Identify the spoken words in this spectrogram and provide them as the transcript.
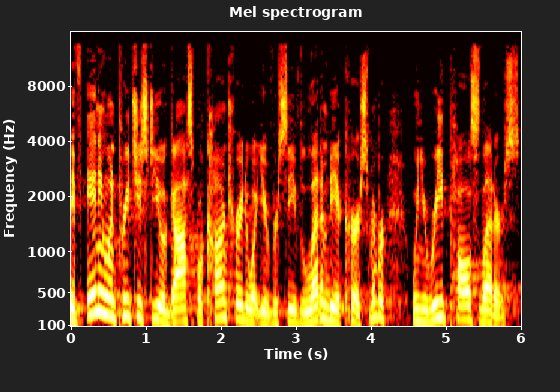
If anyone preaches to you a gospel contrary to what you've received, let him be accursed. Remember, when you read Paul's letters,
